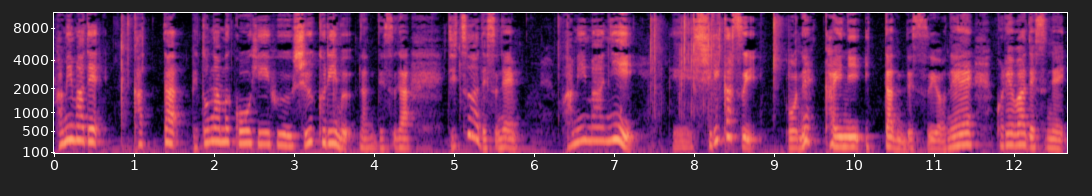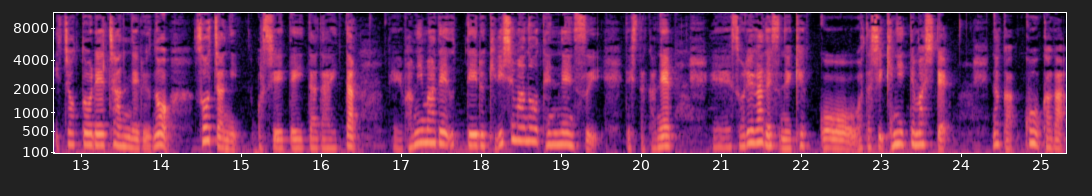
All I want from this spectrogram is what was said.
ファミマで買ったベトナムコーヒー風シュークリームなんですが実はですねファミマに、えー、シリカ水をね買いに行ったんですよね。これはですねイチョトレチャンネルのそうちゃんに教えていただいたえファミマで売っている霧島の天然水でしたかね、えー、それがですね結構私気に入ってましてなんか効果が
